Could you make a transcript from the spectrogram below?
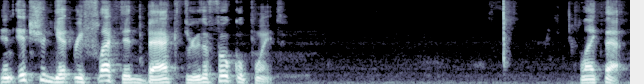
and it should get reflected back through the focal point. Like that.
